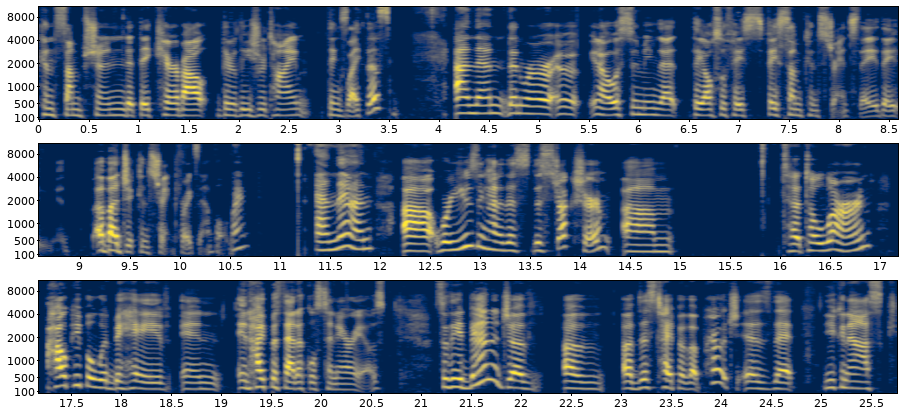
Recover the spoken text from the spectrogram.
consumption. That they care about their leisure time. Things like this. And then, then we're, uh, you know, assuming that they also face face some constraints. They they a budget constraint, for example, right? And then uh, we're using kind of this this structure um, to to learn how people would behave in, in hypothetical scenarios. So the advantage of, of, of this type of approach is that you can ask,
